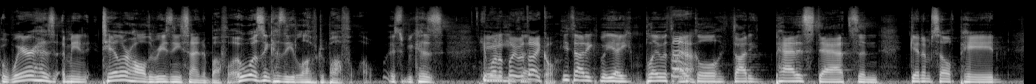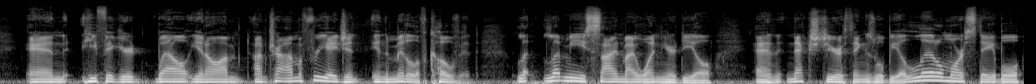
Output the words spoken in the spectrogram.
where has I mean Taylor Hall? The reason he signed to Buffalo, it wasn't because he loved Buffalo. It's because He wanted to play with thought- Eichel. He thought he could, yeah, he could play with Yeah. Eichel. He thought he'd pad his stats and get himself paid. And he figured, well, you know, I'm I'm trying. I'm a free agent in the middle of COVID. Let let me sign my one year deal, and next year things will be a little more stable,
